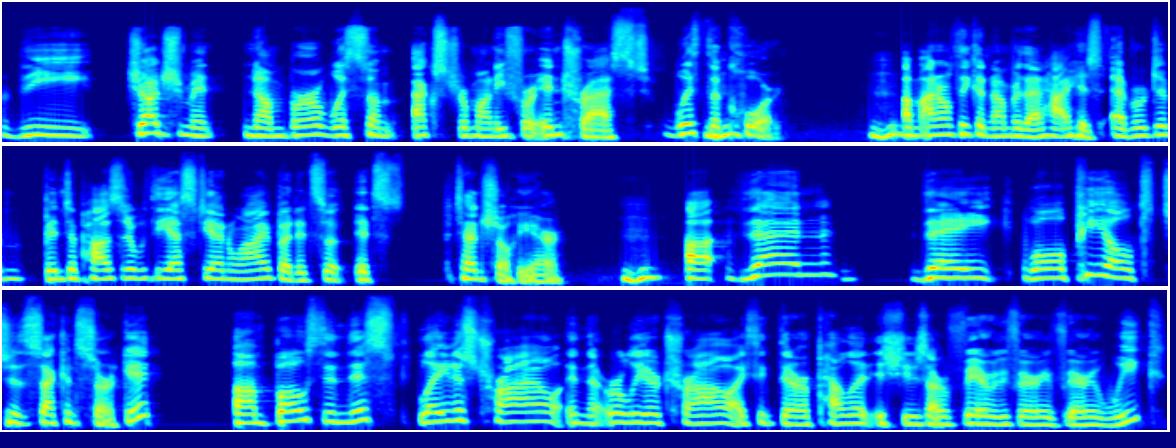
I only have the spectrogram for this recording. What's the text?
the judgment number with some extra money for interest with the Mhm. court. Mhm. Um, I don't think a number that high has ever de- been deposited with the SDNY, but it's a it's potential here. Mhm. Uh, then they will appeal to the Second Circuit. Um, both in this latest trial and the earlier trial, I think their appellate issues are very, very, very weak.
